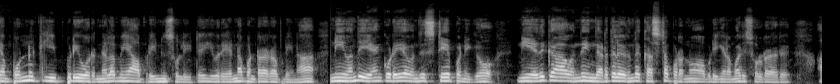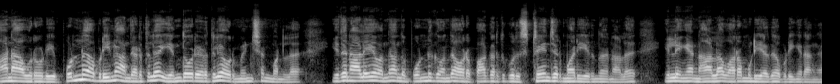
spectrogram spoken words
என் பொண்ணுக்கு இப்படி ஒரு நிலைமையா அப்படின்னு சொல்லிட்டு இவர் என்ன பண்ணுறாரு அப்படின்னா நீ வந்து என் கூடயே வந்து ஸ்டே பண்ணிக்கோ. நீ எதுக்காக வந்து இந்த இடத்துல இருந்து கஷ்டப்படணும் அப்படிங்கிற மாதிரி சொல்கிறாரு ஆனால் அவருடைய பொண்ணு அப்படின்னு அந்த இடத்துல எந்த ஒரு இடத்துலையும் அவர் மென்ஷன் பண்ணல. இதனாலேயே வந்து அந்த பொண்ணுக்கு வந்து அவரை பார்க்கறதுக்கு ஒரு ஸ்ட்ரேஞ்சர் மாதிரி இருந்ததுனால இல்லைங்க நான்லாம் வர முடியாது அப்படிங்கிறாங்க.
